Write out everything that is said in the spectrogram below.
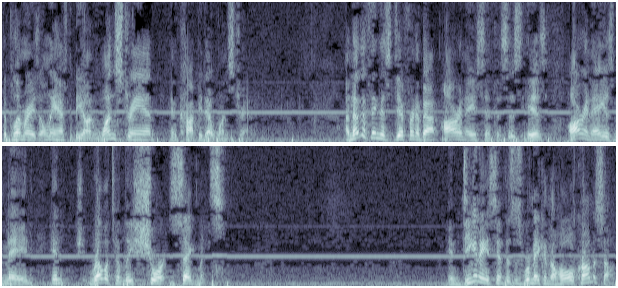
the polymerase only has to be on one strand and copy that one strand. Another thing that's different about RNA synthesis is RNA is made in relatively short segments. In DNA synthesis, we're making the whole chromosome.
